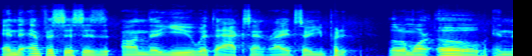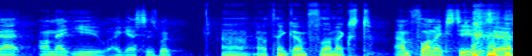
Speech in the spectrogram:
and the emphasis is on the u with the accent, right? So you put a little more o in that on that u. I guess is what Uh, I think I'm flummoxed. I'm flummoxed too. So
